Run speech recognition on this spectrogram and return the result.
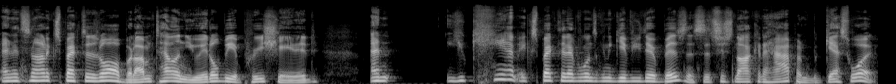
and it's not expected at all. But I'm telling you, it'll be appreciated. And you can't expect that everyone's going to give you their business. It's just not going to happen. But guess what?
